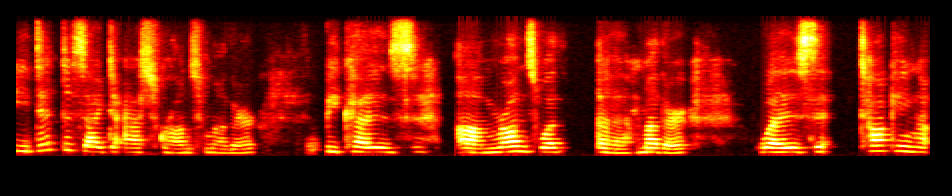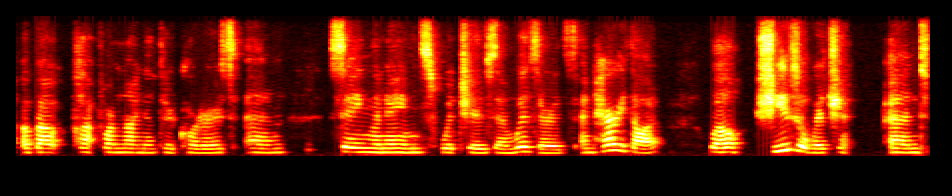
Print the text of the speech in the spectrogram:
He did decide to ask Ron's mother because um, Ron's uh, mother was talking about platform nine and three quarters and saying the names witches and wizards, and Harry thought, well, she's a witch, and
